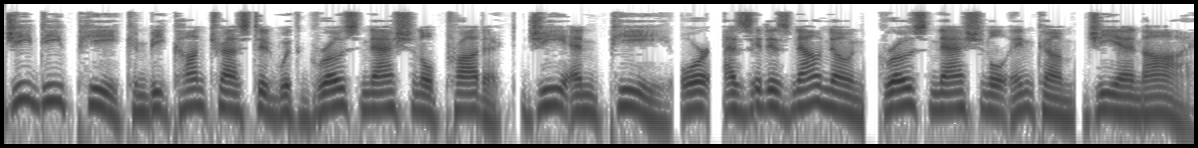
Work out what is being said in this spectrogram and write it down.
GDP can be contrasted with Gross National Product (GNP) or, as it is now known, Gross National Income (GNI).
